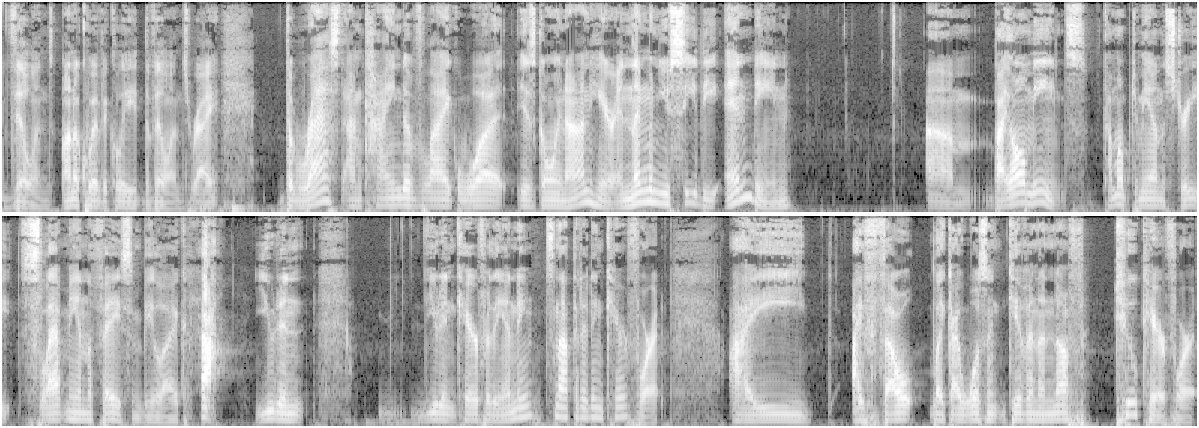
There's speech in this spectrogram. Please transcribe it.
villains, unequivocally the villains, right? The rest, I'm kind of like, what is going on here? And then when you see the ending, um, by all means, come up to me on the street, slap me in the face, and be like, "Ha! You didn't, you didn't care for the ending." It's not that I didn't care for it. I, I felt like I wasn't given enough to care for it.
